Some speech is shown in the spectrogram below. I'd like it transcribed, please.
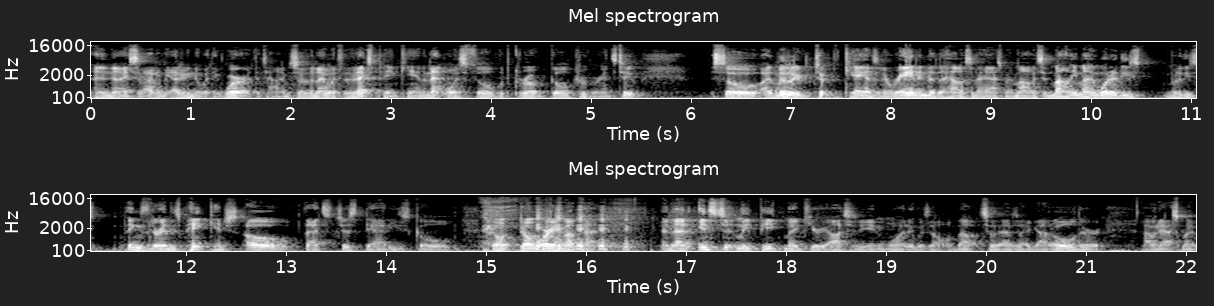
And I said, I don't, I didn't even know what they were at the time. So then I went to the next paint can, and that one was filled with gold Krugerrands too so I literally took the cans and I ran into the house and I asked my mom. I said, "Mommy, mom, what are these? What are these things that are in this paint can?" She said, "Oh, that's just Daddy's gold. Don't don't worry about that." and that instantly piqued my curiosity in what it was all about. So as I got older, I would ask my,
